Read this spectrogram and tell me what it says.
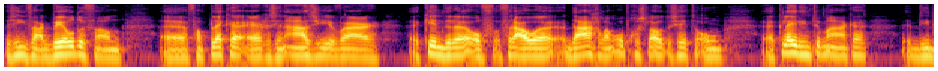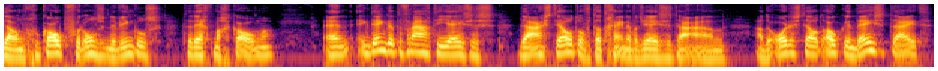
We zien vaak beelden van, uh, van plekken ergens in Azië waar uh, kinderen of vrouwen dagenlang opgesloten zitten om uh, kleding te maken, die dan goedkoop voor ons in de winkels terecht mag komen. En ik denk dat de vraag die Jezus daar stelt, of datgene wat Jezus daar aan, aan de orde stelt, ook in deze tijd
